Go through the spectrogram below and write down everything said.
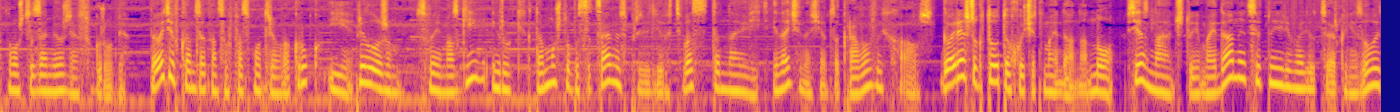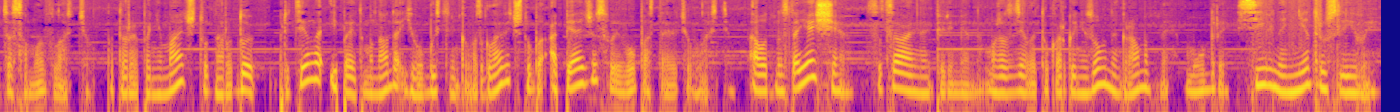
потому что замерзнем в сугробе. Давайте в конце концов посмотрим вокруг и приложим свои мозги и руки к тому, чтобы социальную справедливость восстановить, иначе начнется кровавый хаос. Говорят, что кто-то хочет Майдана, но все знают, что и Майданы, и цветные революции организовываются самой властью, которая понимает, что народ до предела, и поэтому надо его быстренько возглавить, чтобы опять же своего поставить у власти. А вот настоящая социальная перемена может сделать только организованный, грамотный, мудрый, сильный, нетрусливый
